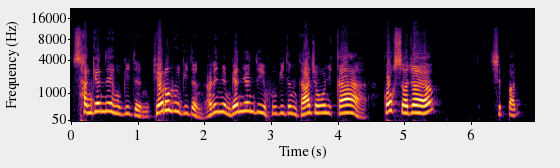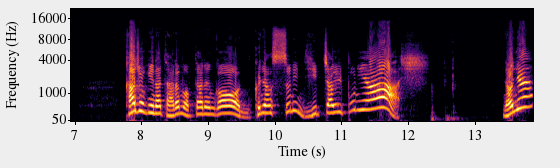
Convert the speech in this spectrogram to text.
상견례 후기든 결혼 후기든 아니면 몇 년 뒤 후기든 다 좋으니까 꼭 써줘요. 10번 가족이나 다름없다는 건 그냥 쓰니 네 입장일 뿐이야. 너냐?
